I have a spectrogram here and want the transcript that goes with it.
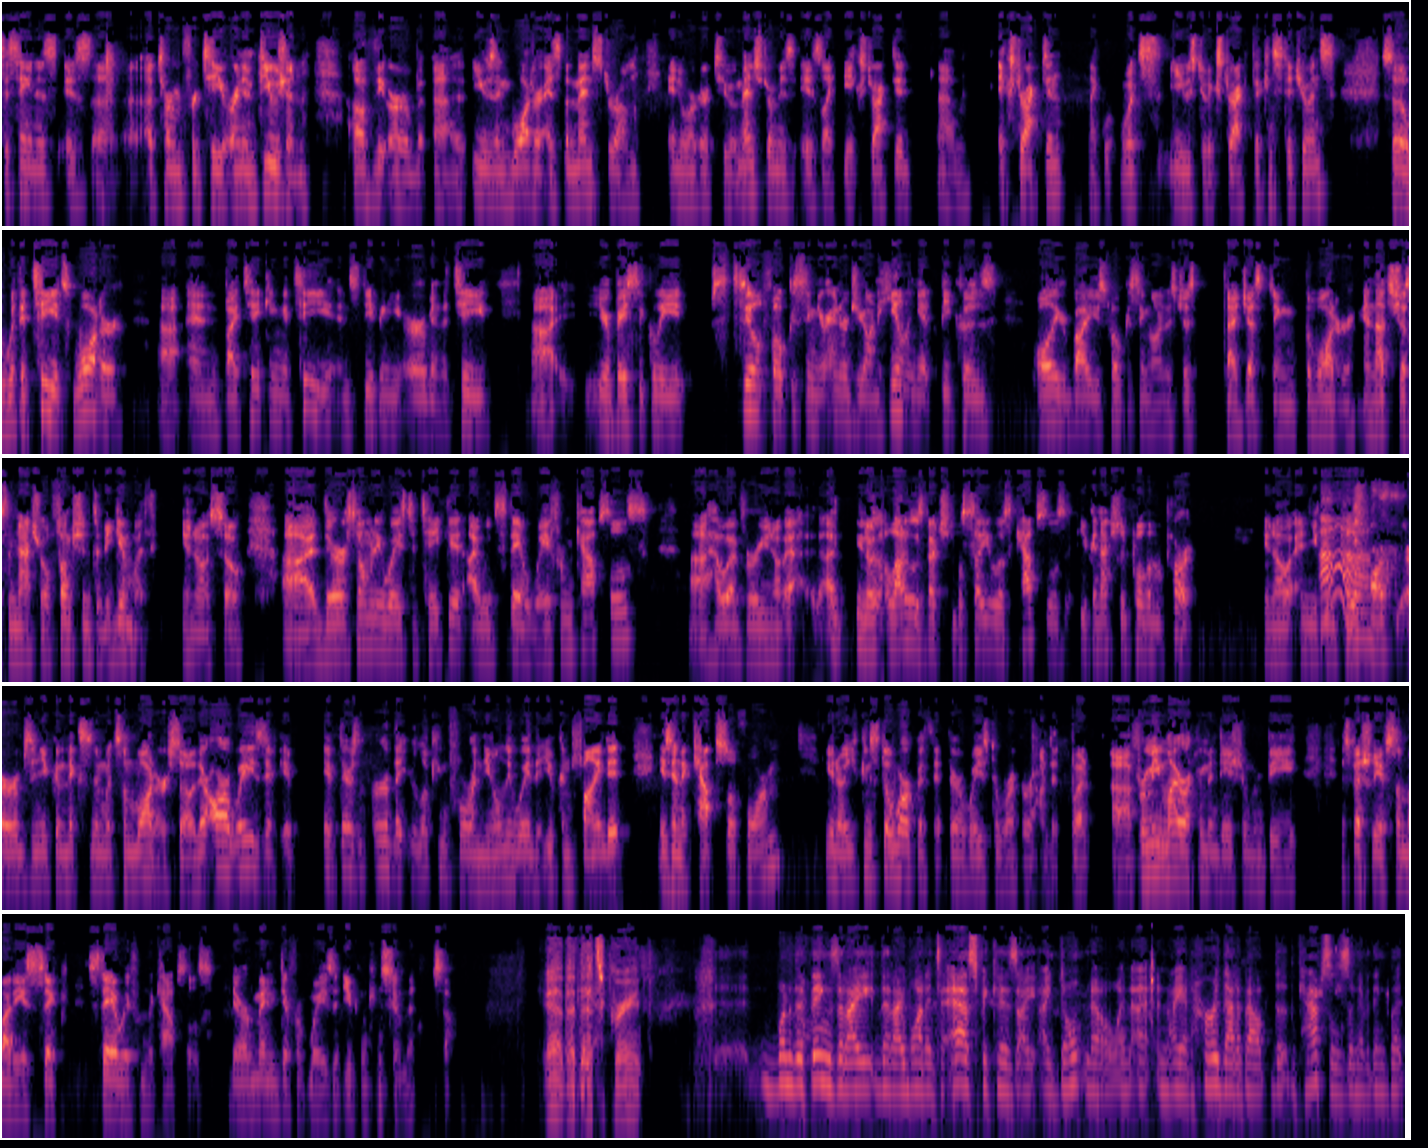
tisane is is a, a, term for tea or an infusion of the herb uh, using water as the menstruum in order to menstruum is is like the extracted um, extractant like what's used to extract the constituents. So with a tea it's water uh, and by taking a tea and steeping the herb in the tea uh, you're basically still focusing your energy on healing it because all your body is focusing on is just digesting the water and that's just a natural function to begin with you know so uh, there are so many ways to take it. I would stay away from capsules. Uh, however you know uh, uh, you know a lot of those vegetable cellulose capsules you can actually pull them apart you know and you can ah. pull apart the herbs and you can mix them with some water. So there are ways if, if if there's an herb that you're looking for and the only way that you can find it is in a capsule form you know you can still work with it. There are ways to work around it. But uh, for me my recommendation would be especially if somebody is sick stay away from the capsules. There are many different ways that you can consume it so. Yeah that, that's great. One of the things that I that I wanted to ask because I I don't know and I, and I had heard that about the, the capsules and everything, but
